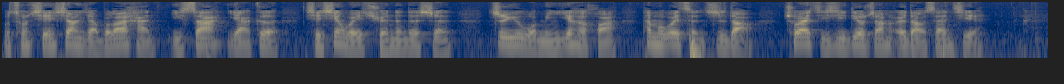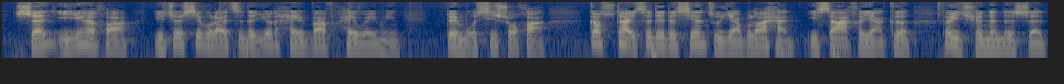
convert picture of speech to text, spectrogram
我从前向亚伯拉罕、以撒、雅各显现为全能的神。至于我名耶和华，他们未曾知道。”出埃及记六章二到三节，神以耶和华，也就是希伯来字的 Yod He Vav He 为名，对摩西说话，告诉他以色列的先祖亚伯拉罕、以撒和雅各都以全能的神，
